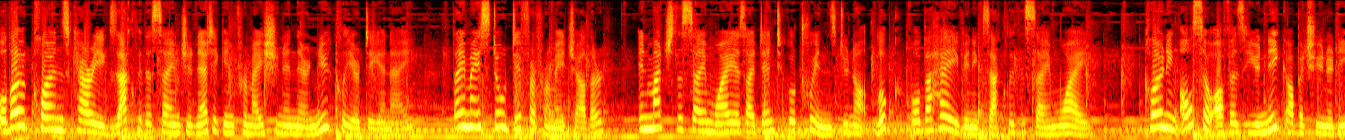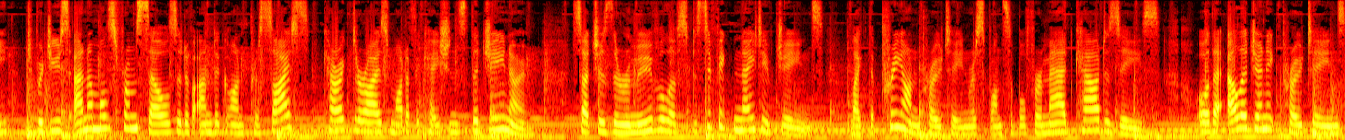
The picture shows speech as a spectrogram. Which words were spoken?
Although clones carry exactly the same genetic information in their nuclear DNA, they may still differ from each other in much the same way as identical twins do not look or behave in exactly the same way. Cloning also offers a unique opportunity to produce animals from cells that have undergone precise, characterized modifications of the genome, such as the removal of specific native genes, like the prion protein responsible for mad cow disease, or the allogenic proteins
